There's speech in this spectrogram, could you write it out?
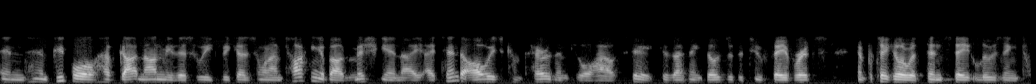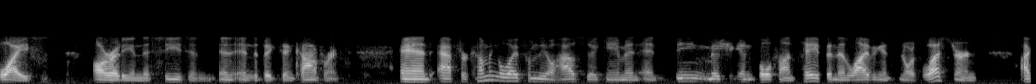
and and people have gotten on me this week because when I'm talking about Michigan, I, I tend to always compare them to Ohio State because I think those are the two favorites, in particular with Penn State losing twice already in this season in, in the Big Ten Conference. And after coming away from the Ohio State game and, and seeing Michigan both on tape and then live against Northwestern, I,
